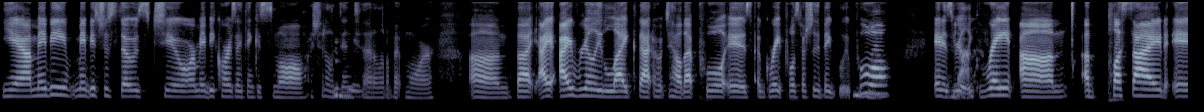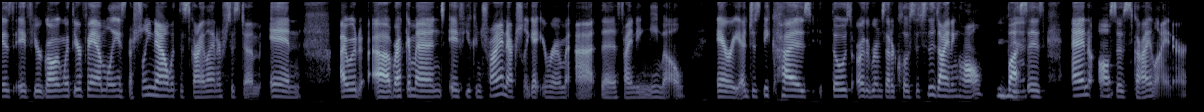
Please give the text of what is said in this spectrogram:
Yeah, maybe maybe it's just those two, or maybe Cars I think is small. I should have looked into Mhm. that a little bit more. Um, but I I really like that hotel. That pool is a great pool, especially the big blue Mhm. pool. It is Yeah. really great. Um, a plus side is if you're going with your family, especially now with the Skyliner system in, I would uh, recommend if you can try and actually get your room at the Finding Nemo area, just because those are the rooms that are closest to the dining hall, Mhm. buses, and also Skyliner.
